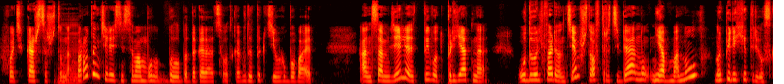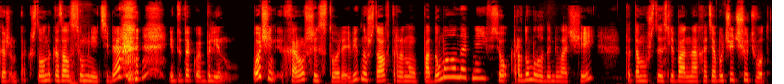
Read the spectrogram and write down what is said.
Хоть кажется, что mm-hmm. наоборот интереснее самому было бы догадаться, вот как в детективах бывает. А на самом деле ты вот приятно удовлетворен тем, что автор тебя, ну, не обманул, но перехитрил, скажем так, что он оказался умнее тебя, и ты такой, блин, очень хорошая история. Видно, что автор, ну, подумала над ней, все продумала до мелочей, потому что если бы она хотя бы чуть-чуть вот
